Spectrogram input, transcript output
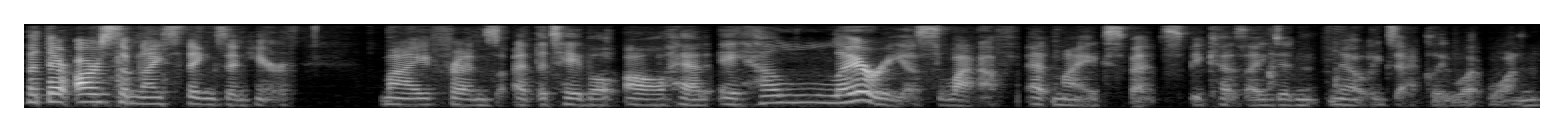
but there are some nice things in here. My friends at the table all had a hilarious laugh at my expense because I didn't know exactly what one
